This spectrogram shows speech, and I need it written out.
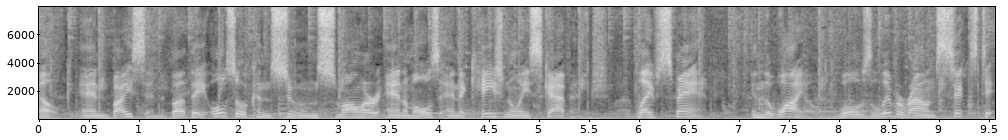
elk, and bison, but they also consume smaller animals and occasionally scavenge. Lifespan In the wild, wolves live around 6 to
